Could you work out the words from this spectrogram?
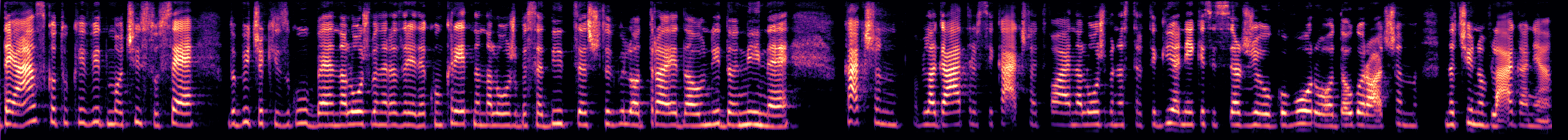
dejansko tukaj vidimo čisto vse, dobiček izgube, naložbene razrede, konkretne naložbe, sledice, število trajdov, ni da ni ne. Kakšen vlagatelj si, kakšna je tvoja naložbena strategija, nekaj si se že ogovoril o dolgoročnem načinu vlaganja?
